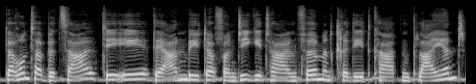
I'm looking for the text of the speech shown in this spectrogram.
darunter bezahlt.de, der Anbieter von digitalen Firmenkreditkarten Pliant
